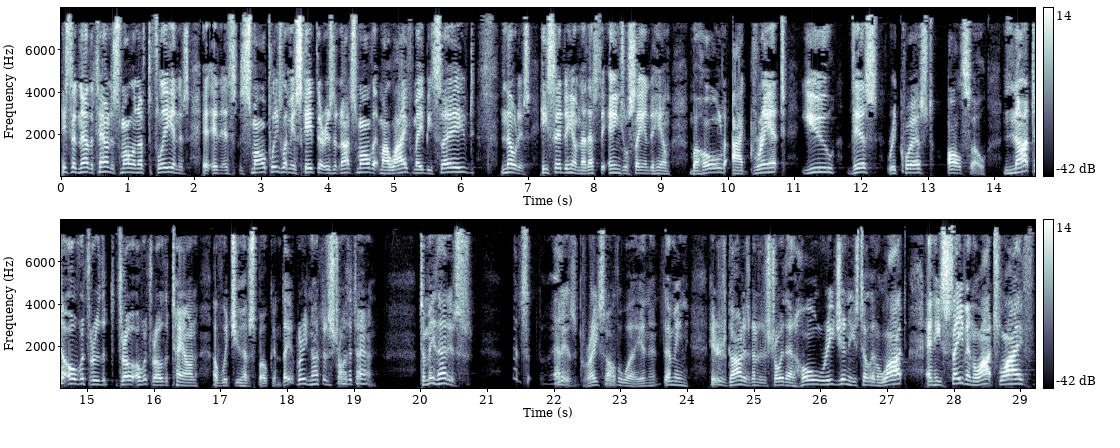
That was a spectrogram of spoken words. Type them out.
He said, Now the town is small enough to flee, and it's, it, it's small. Please let me escape there. Is it not small that my life may be saved? Notice, he said to him, Now that's the angel saying to him, Behold, I grant you this request also, not to overthrow the, throw, overthrow the town of which you have spoken. They agreed not to destroy the town. To me, that is that's, that is grace all the way, isn't it? I mean, here's God is going to destroy that whole region. He's telling Lot, and he's saving Lot's life,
